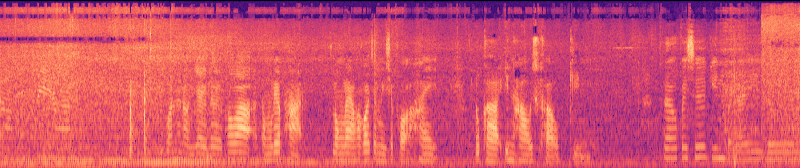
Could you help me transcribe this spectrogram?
อาร์คอฟฟี่นะคะอยู่บนถนนใหญ่เลย เพราะว่าตรงเรียบหาดโรงแรมเขาก็จะมีเฉพาะให้ ลูกค้า in house เขากิน เราไปซื้อกินไปได้เลย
